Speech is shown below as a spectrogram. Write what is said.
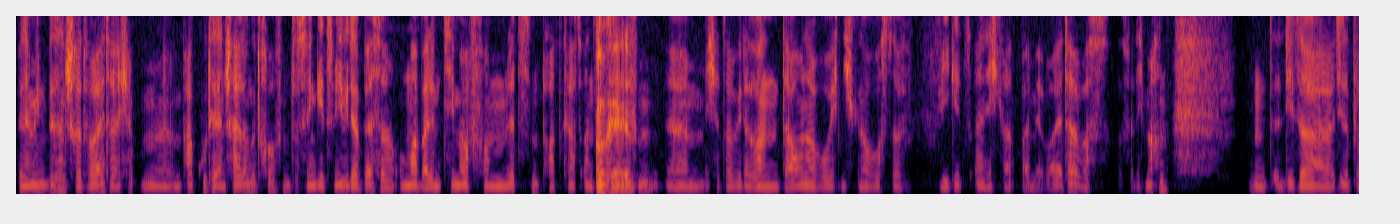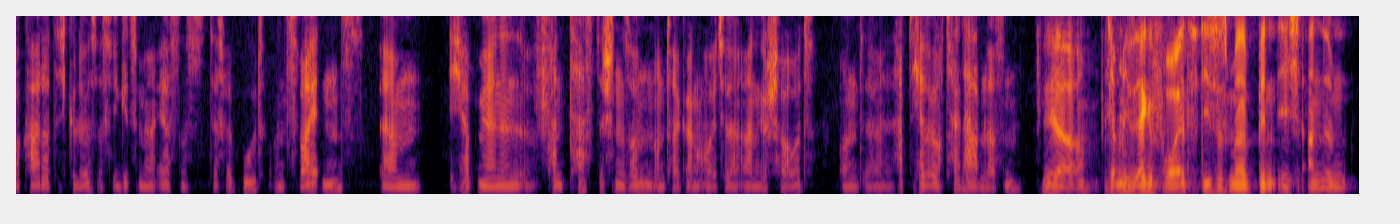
bin nämlich ein bisschen Schritt weiter. Ich habe äh, ein paar gute Entscheidungen getroffen, deswegen geht es mir wieder besser, um mal bei dem Thema vom letzten Podcast anzuknüpfen. Ähm, ich hatte wieder so einen Downer, wo ich nicht genau wusste, wie geht es eigentlich gerade bei mir weiter, was, was werde ich machen. Und dieser, diese Blockade hat sich gelöst, deswegen geht es mir erstens deshalb gut. Und zweitens, ähm, ich habe mir einen fantastischen Sonnenuntergang heute angeschaut und äh, habe dich ja sogar noch teilhaben lassen. Ja, ich habe mich sehr gefreut. Dieses Mal bin ich an den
